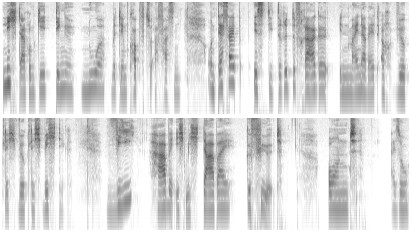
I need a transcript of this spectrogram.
nicht darum geht, Dinge nur mit dem Kopf zu erfassen. Und deshalb ist die dritte Frage in meiner Welt auch wirklich, wirklich wichtig. Wie habe ich mich dabei gefühlt? Und also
